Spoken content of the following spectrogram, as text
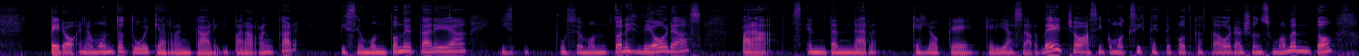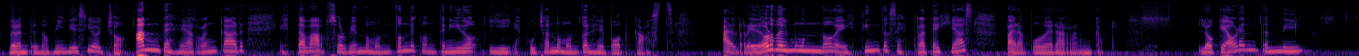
pero en momento tuve que arrancar y para arrancar hice un montón de tarea y puse montones de horas para entender qué es lo que quería hacer. De hecho, así como existe este podcast ahora, yo en su momento, durante el 2018, antes de arrancar, estaba absorbiendo un montón de contenido y escuchando montones de podcasts alrededor del mundo de distintas estrategias para poder arrancar. Lo que ahora entendí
